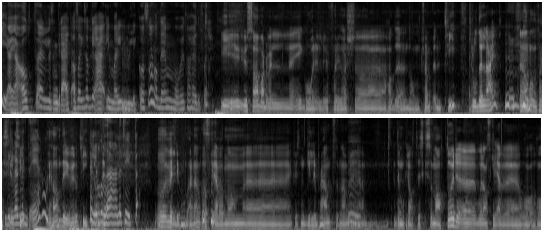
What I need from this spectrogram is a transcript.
ja, ja, alt er liksom greit. Altså, liksom, vi er innmari mm. ulike også, og det må vi ta høyde for. I USA var det vel i går eller i forrige år så hadde Donald Trump en tweet, tro det eller ei. han med det? han. Ja, han driver og tweeter. Veldig moderne type. Og veldig moderne. Da skrev han om uh, Kristen Gillibrand. Den mm. Demokratisk senator, uh, hvor han skrev uh,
